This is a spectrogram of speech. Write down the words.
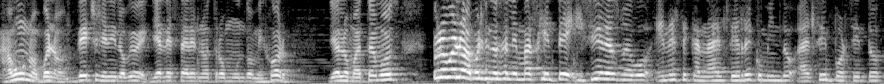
a uno. Bueno, de hecho ya ni lo veo, ya de estar en otro mundo mejor ya lo matamos. Pero bueno, a ver si nos sale más gente. Y si eres nuevo en este canal, te recomiendo al 100%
